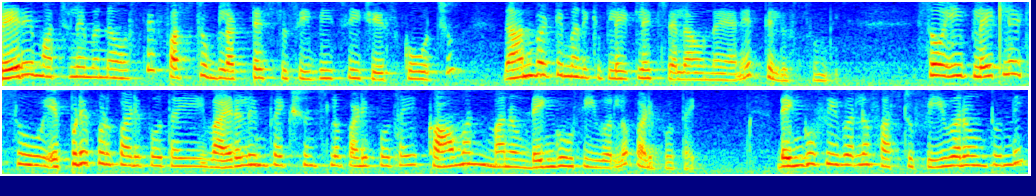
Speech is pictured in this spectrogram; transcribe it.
వేరే మచ్చలు ఏమైనా వస్తే ఫస్ట్ బ్లడ్ టెస్ట్ సిబిసి చేసుకోవచ్చు. దాన్ని బట్టి మనకి ప్లేట్లెట్స్ ఎలా ఉన్నాయనేది తెలుస్తుంది. సో ఈ ప్లేట్లెట్స్ ఎప్పుడెప్పుడు పడిపోతాయి? వైరల్ ఇన్ఫెక్షన్స్లో పడిపోతాయి? కామన్ మనం డెంగ్యూ ఫీవర్లో పడిపోతాయి. డెంగ్యూ ఫీవర్లో ఫస్ట్ ఫీవర్ ఉంటుంది.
